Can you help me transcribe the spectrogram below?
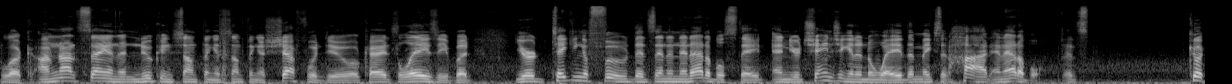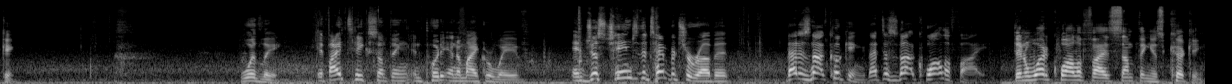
Look, I'm not saying that nuking something is something a chef would do, okay? It's lazy, but you're taking a food that's in an inedible state and you're changing it in a way that makes it hot and edible. It's cooking. Woodley, if I take something and put it in a microwave and just change the temperature of it, that is not cooking. That does not qualify. Then what qualifies something as cooking?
